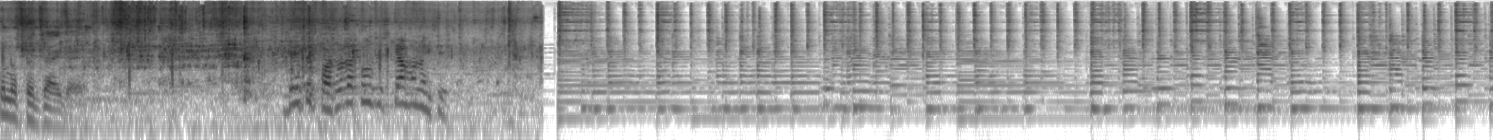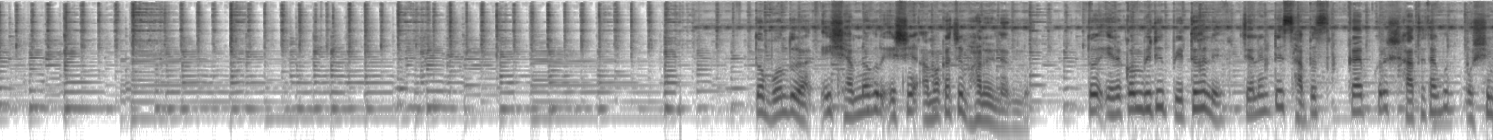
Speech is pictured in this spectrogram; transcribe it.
কোনো একটা জায়গায়। ফটোটা কেমন হয়েছে? তো বন্ধুরা, এই শ্যামনগর এসে আমার কাছে ভালোই লাগল। তো এরকম ভিডিও পেতে হলে চ্যানেলটি সাবস্ক্রাইব করে সাথে থাকবেন পশ্চিম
